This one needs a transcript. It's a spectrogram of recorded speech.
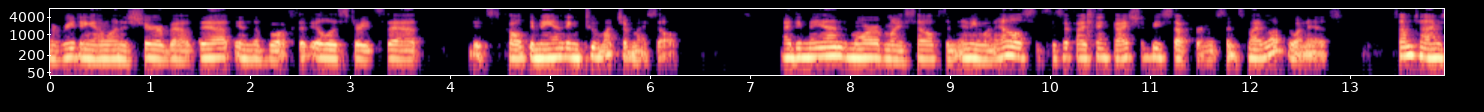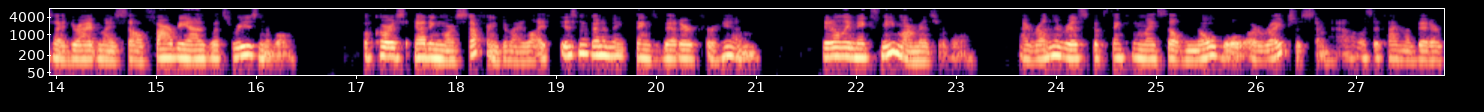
a reading i want to share about that in the book that illustrates that it's called demanding too much of myself I demand more of myself than anyone else. It's as if I think I should be suffering since my loved one is. Sometimes I drive myself far beyond what's reasonable. Of course, adding more suffering to my life isn't going to make things better for him. It only makes me more miserable. I run the risk of thinking myself noble or righteous somehow, as if I'm a better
